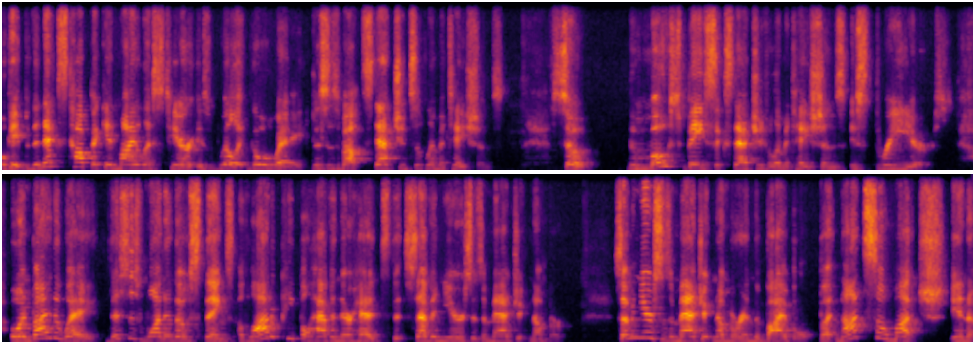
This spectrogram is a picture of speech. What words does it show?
Okay, but the next topic in my list here is will it go away? This is about statutes of limitations. So the most basic statute of limitations is three years. Oh, and by the way, this is one of those things a lot of people have in their heads that seven years is a magic number. Seven years is a magic number in the Bible, but not so much in,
